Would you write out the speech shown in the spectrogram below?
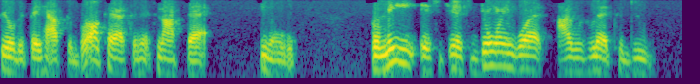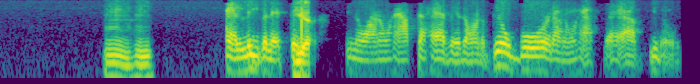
feel that they have to broadcast, and it's not that. You know, for me, it's just doing what I was led to do, mm-hmm. and leaving it there. Yeah. You know, I don't have to have it on a billboard. I don't have to have you know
